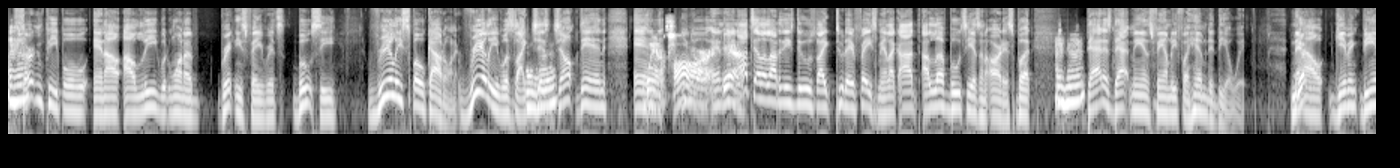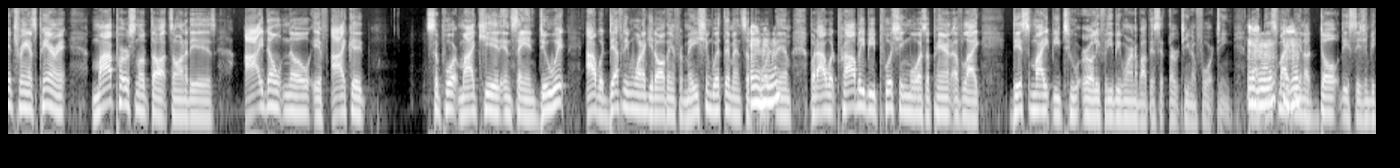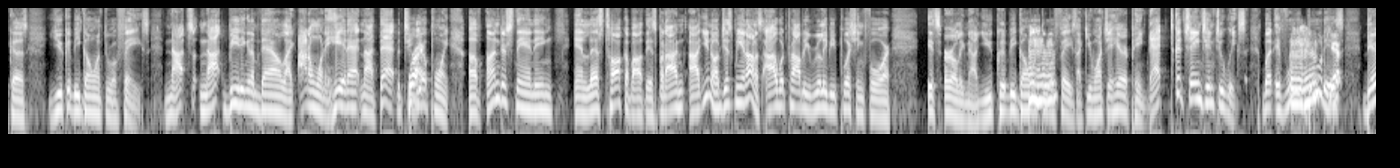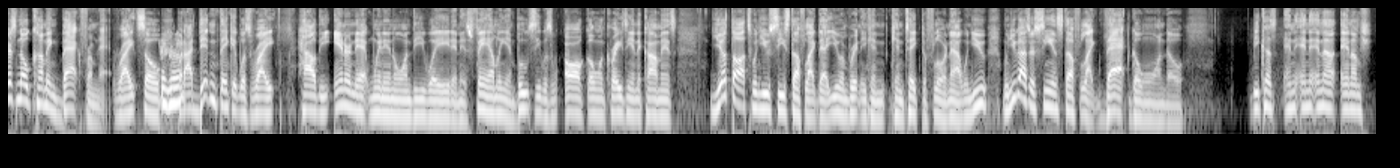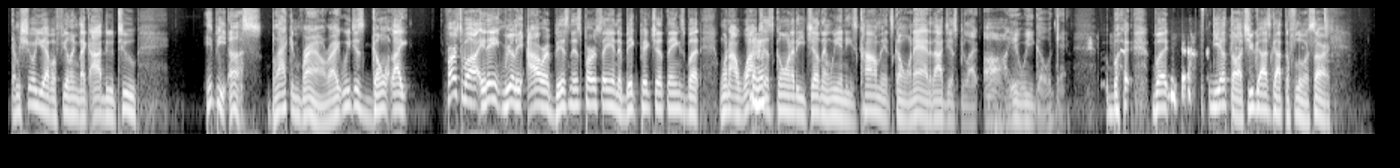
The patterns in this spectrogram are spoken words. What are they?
Mm-hmm. Certain people, and I'll I'll lead with one of Brittany's favorites, Boosie, really spoke out on it. Really was like mm-hmm. just jumped in and went hard. You know, and, yeah. and I tell a lot of these dudes like to their face, man. Like I I love Boosie as an artist, but mm-hmm. that is that man's family for him to deal with. Now, yep. giving being transparent, my personal thoughts on it is I don't know if I could support my kid in saying do it, I would definitely want to get all the information with them and support mm-hmm. them. But I would probably be pushing more as a parent of like, this might be too early for you to be worrying about this at 13 or 14. Like mm-hmm, this might mm-hmm. be an adult decision because you could be going through a phase. Not not beating them down like I don't want to hear that, not that, but to right. your point of understanding and let's talk about this. But I, I you know, just being honest, I would probably really be pushing for it's early now. You could be going mm-hmm. through a mm-hmm. phase like you want your hair pink. That could change in two weeks. But if we mm-hmm. do this, yep. there's no coming back from that, right? So, mm-hmm. but I didn't think it was right how the internet went in on D Wade and his family and Boosie was all going crazy in the comments. Your thoughts when you see stuff like that? You and Brittany can can take the floor now. When you when you guys are seeing stuff like that go on though, because and and and, uh, and I'm I'm sure you have a feeling like I do too. It'd be us, black and brown, right? We just go like First of all, it ain't really our business per se in the big picture of things, but when I watch mm-hmm. us going at each other and we in these comments going at it, I just be like, oh, here we go again. But but yeah. your thoughts, you guys got the floor. Sorry.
